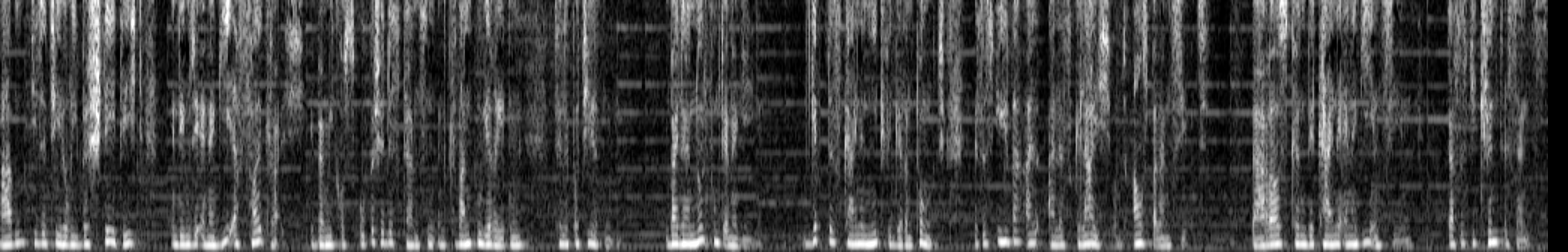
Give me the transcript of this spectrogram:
haben diese Theorie bestätigt, indem sie Energie erfolgreich über mikroskopische Distanzen in Quantengeräten teleportierten. Bei der Nullpunktenergie gibt es keinen niedrigeren Punkt. Es ist überall alles gleich und ausbalanciert. Daraus können wir keine Energie entziehen. Das ist die Quintessenz.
